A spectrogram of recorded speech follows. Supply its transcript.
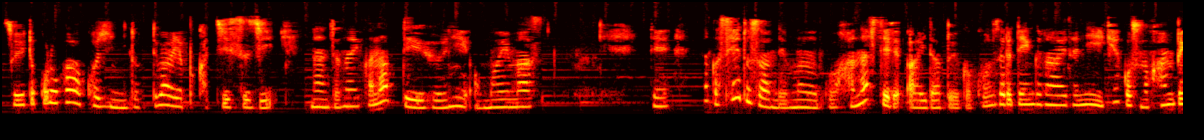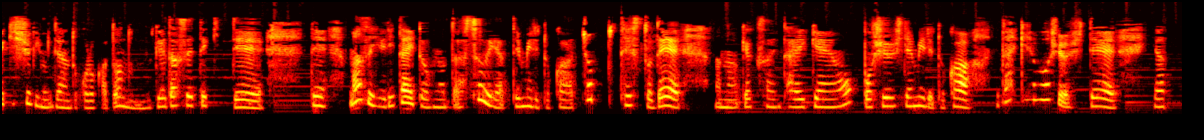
そういうところが個人にとってはやっぱ勝ち筋なんじゃないかなっていうふうに思います。で、なんか生徒さんでも、こう話してる間というか、コンサルティングの間に結構その完璧主義みたいなところからどんどん抜け出せてきて、で、まずやりたいと思ったらすぐやってみるとか、ちょっとテストで、あの、お客さんに体験を募集してみるとか、体験募集してやって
